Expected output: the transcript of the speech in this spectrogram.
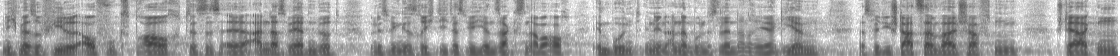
nicht mehr so viel Aufwuchs braucht, dass es äh, anders werden wird. Und deswegen ist es richtig, dass wir hier in Sachsen, aber auch im Bund, in den anderen Bundesländern reagieren, dass wir die Staatsanwaltschaften stärken.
